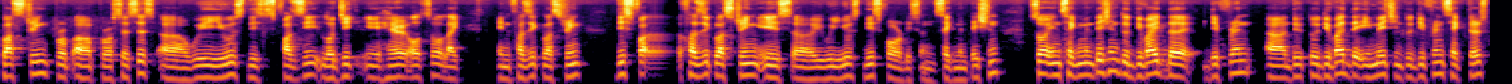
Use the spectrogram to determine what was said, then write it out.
clustering pro uh, processes. Uh, we use this fuzzy logic here also like in fuzzy clustering. This fu fuzzy clustering is, uh, we use this for this segmentation. So in segmentation to divide the different, uh, to divide the image into different sectors,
